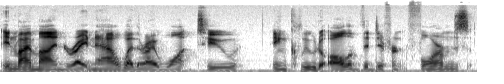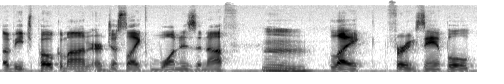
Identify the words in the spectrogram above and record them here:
in my mind right now whether I want to include all of the different forms of each Pokemon or just like one is enough. Hmm. Like for example,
